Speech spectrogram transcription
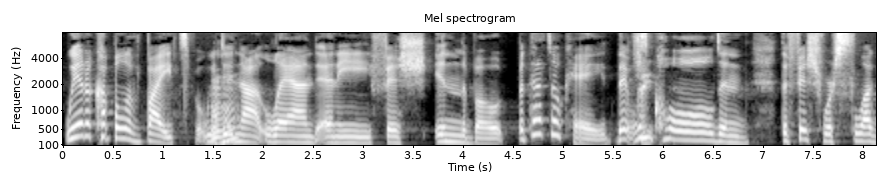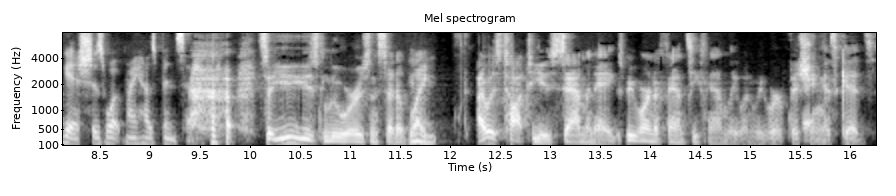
we had a couple of bites, but we mm-hmm. did not land any fish in the boat. But that's okay. It was so you, cold and the fish were sluggish, is what my husband said. so you used lures instead of like, mm-hmm. I was taught to use salmon eggs. We weren't a fancy family when we were fishing as kids.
